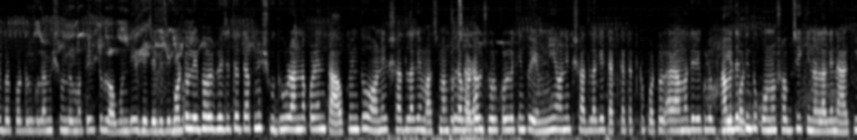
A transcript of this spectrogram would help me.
এবার পটলগুলো আমি সুন্দর মতো একটু লবণ দিয়ে ভেজে ভেজে পটল এভাবে ভেজে যদি আপনি শুধু রান্না করেন তাও কিন্তু অনেক স্বাদ লাগে মাছ মাংসটা পটল ঝোল করলে কিন্তু এমনি অনেক স্বাদ লাগে টাটকা টাটকা পটল। আর আমাদের এগুলো আমাদের কিন্তু কোনো সবজি কিনা লাগে না আর কি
